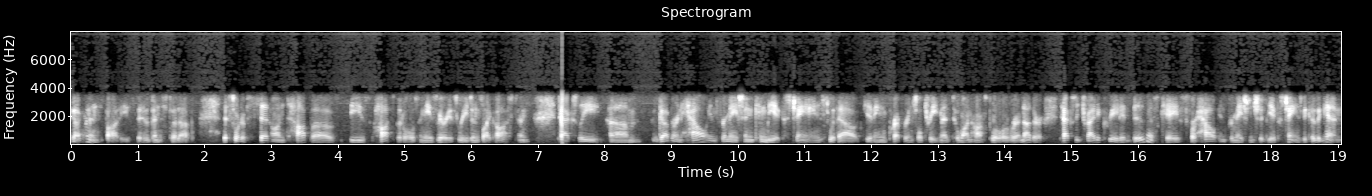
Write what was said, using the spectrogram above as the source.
governance bodies that have been stood up that sort of sit on top of these hospitals in these various regions like Austin to actually um, govern how information can be exchanged without giving preferential treatment to one hospital over another, to actually try to create a business case for how information should be exchanged. Because again,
